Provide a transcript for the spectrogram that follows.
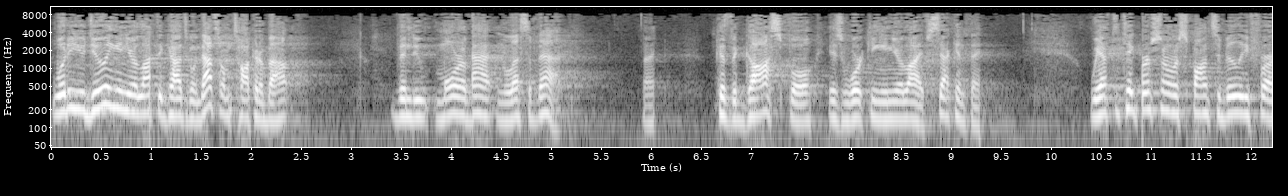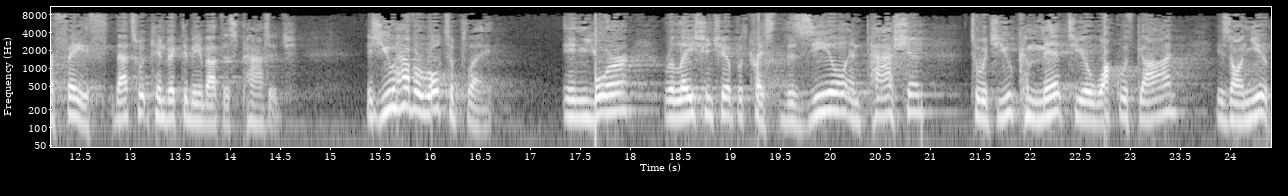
What are you doing in your life that God's going, that's what I'm talking about. Then do more of that and less of that. Right? Because the gospel is working in your life. Second thing. We have to take personal responsibility for our faith. That's what convicted me about this passage. Is you have a role to play in your relationship with Christ. The zeal and passion to which you commit to your walk with God is on you.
